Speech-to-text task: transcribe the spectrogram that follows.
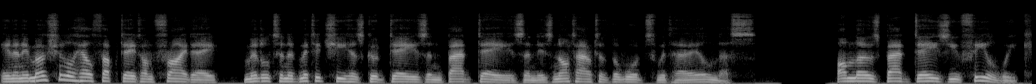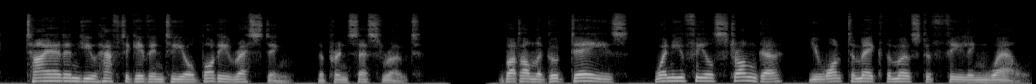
In an emotional health update on Friday, Middleton admitted she has good days and bad days and is not out of the woods with her illness. On those bad days you feel weak, tired and you have to give in to your body resting, the princess wrote. But on the good days, when you feel stronger, you want to make the most of feeling well.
